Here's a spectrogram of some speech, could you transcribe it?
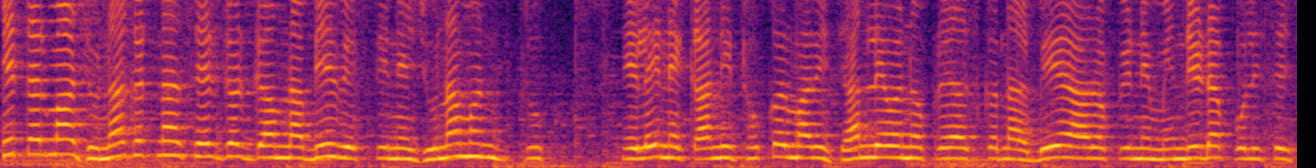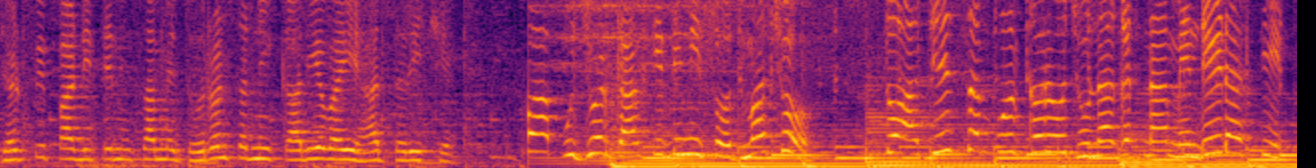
ખેતરમાં જૂનાગઢના શેરગઢ ગામના બે વ્યક્તિને જૂનામન દુઃખને લઈને કારની ઠોકર મારી જાન લેવાનો પ્રયાસ કરનાર બે આરોપીઓને મેંદેડા પોલીસે ઝડપી પાડી તેની સામે ધોરણસરની કાર્યવાહી હાથ ધરી છે. આપ ઉજ્જવળ કારકિર્દીની શોધમાં છો? તો આજે જ સંપર્ક કરો જૂનાગઢના મેંદેડા સ્થિત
